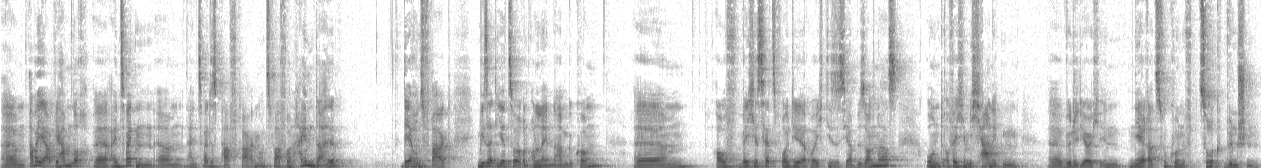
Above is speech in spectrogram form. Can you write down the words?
Ähm, aber ja, wir haben noch äh, einen zweiten, ähm, ein zweites Paar Fragen und zwar von Heimdall, der uns fragt, wie seid ihr zu euren Online-Namen gekommen? Ähm, auf welche Sets freut ihr euch dieses Jahr besonders und auf welche Mechaniken äh, würdet ihr euch in näherer Zukunft zurückwünschen?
